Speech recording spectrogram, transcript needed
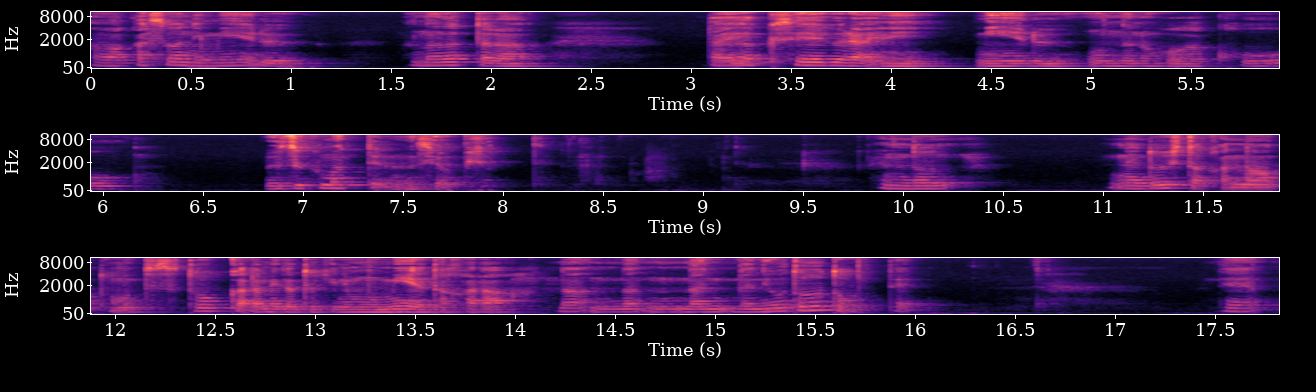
まあ、若そうに見える。なんだったら、大学生ぐらいに見える女の子がこう、うずくまってるんですよ、ピュッて。ね、どうしたかなと思ってさ、遠くから見た時にもう見えたから、な、な、な、何事？と思って。で、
